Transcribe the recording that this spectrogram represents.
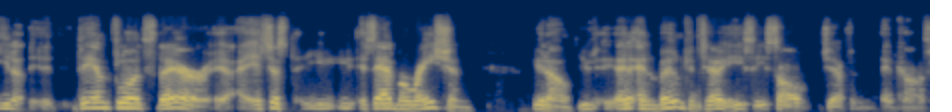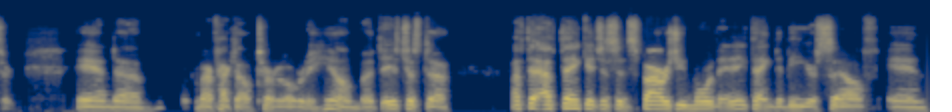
you know the influence there it's just you, it's admiration you know you and, boone can tell you he, he saw jeff in, in concert. And um, matter of fact i'll turn it over to him but it's just uh I, th- I think it just inspires you more than anything to be yourself and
